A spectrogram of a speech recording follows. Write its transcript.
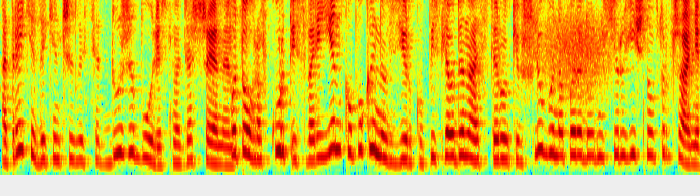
а треті закінчилися дуже болісно для Шенен. Фотограф Курт Ісварієнко покинув зірку після 11 років шлюбу напередодні хірургічного втручання,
